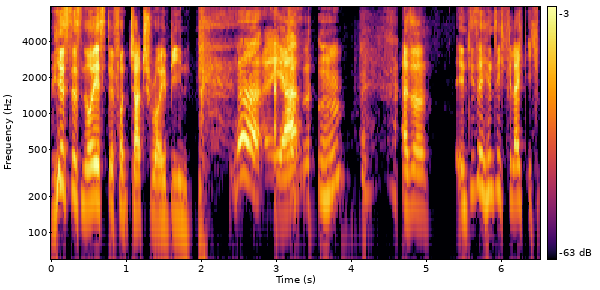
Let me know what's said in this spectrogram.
hier ist das Neueste von Judge Roy Bean. Na, ja. mhm. Also in dieser Hinsicht vielleicht, ich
